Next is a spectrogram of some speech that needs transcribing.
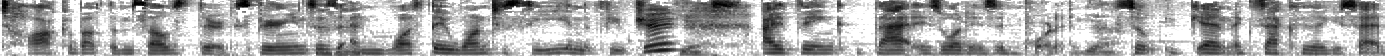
talk about themselves, their experiences, Mm-hmm. and what they want to see in the future. Yes. I think that is what is important. Yeah. So again, exactly like you said,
